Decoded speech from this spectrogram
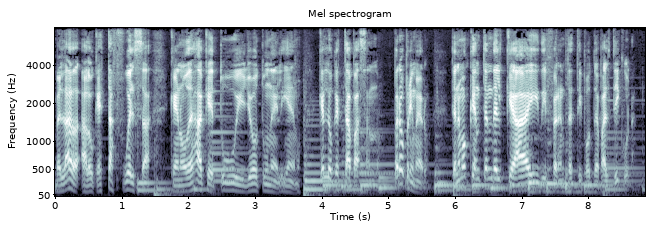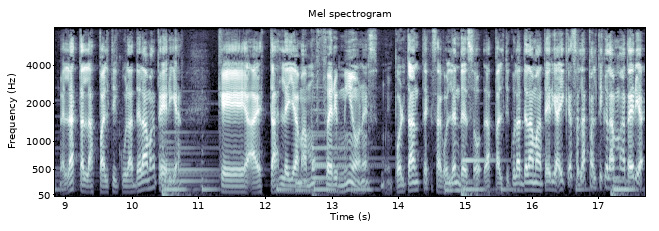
¿Verdad? A lo que esta fuerza que no deja que tú y yo tuneliemos. ¿Qué es lo que está pasando? Pero primero, tenemos que entender que hay diferentes tipos de partículas. ¿Verdad? Están las partículas de la materia que a estas le llamamos fermiones, muy importante que se acuerden de eso, las partículas de la materia. ¿Y qué son las partículas de materia?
